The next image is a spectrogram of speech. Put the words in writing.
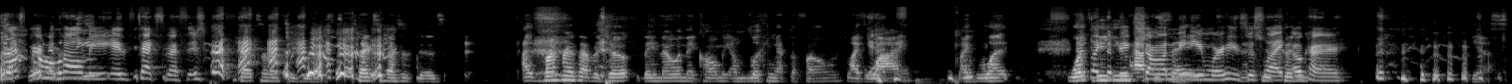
best time to call me is text message. text messages. text messages. I, my friends have a joke. They know when they call me, I'm looking at the phone. Like, Yeah. why? Like, what? What it's like the big Sean meme where he's just like, couldn't- okay. Yes,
